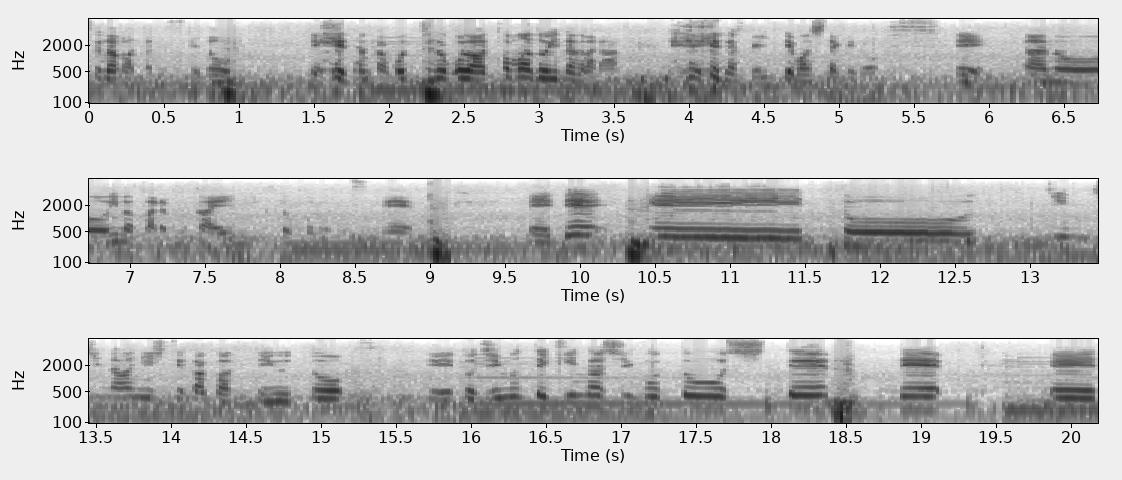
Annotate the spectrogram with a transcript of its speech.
少なかったですけど、えー、なんかこっちの子は戸惑いながら、えー、なんか言ってましたけど、えー、あのー、今から迎えに行くところですね。えで、えっと、一日何してたかっていうと、えっと、事務的な仕事をして、で、え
